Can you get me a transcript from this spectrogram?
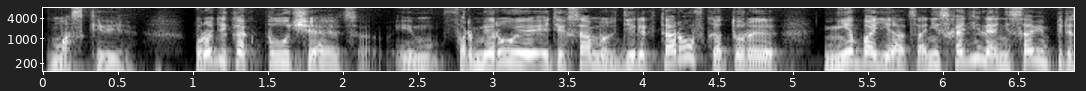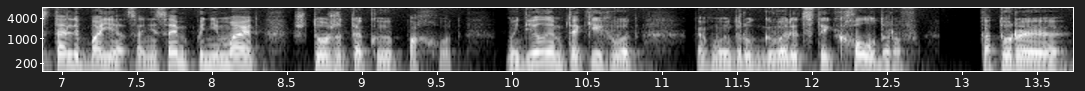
в Москве. Вроде как получается. И формируя этих самых директоров, которые не боятся, они сходили, они сами перестали бояться, они сами понимают, что же такое поход. Мы делаем таких вот, как мой друг говорит, стейкхолдеров, которые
